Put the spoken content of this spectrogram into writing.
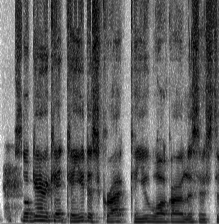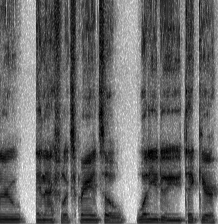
so, Gary, can can you describe? Can you walk our listeners through an actual experience? So, what do you do? You take your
